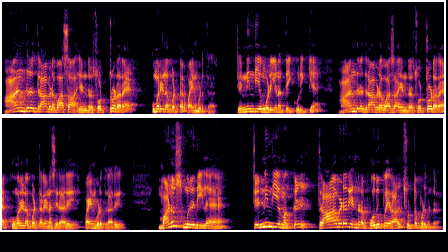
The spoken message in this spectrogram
ஆந்திர திராவிட பாஷா என்ற சொற்றொடரை குமரிலப்பட்டர் பயன்படுத்துகிறார் தென்னிந்திய மொழி இனத்தை குறிக்க ஆந்திர திராவிட பாஷா என்ற சொற்றொடரை குமரிலப்பட்டர் என்ன செய்கிறாரு பயன்படுத்துகிறாரு மனுஸ்மிருதியில் தென்னிந்திய மக்கள் திராவிடர் என்ற பொது பெயரால் சுட்டப்படுகின்றனர்.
